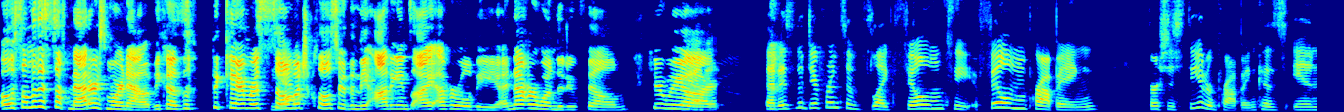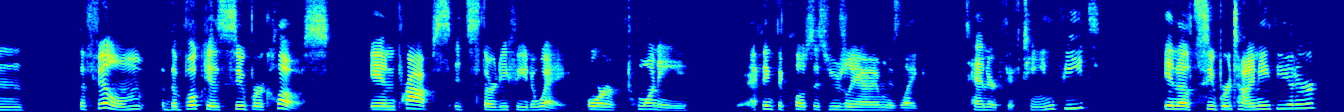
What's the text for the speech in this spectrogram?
oh, some of this stuff matters more now because the camera's so Yeah. much closer than the audience I ever will be. I never wanted to do film. Here we Yeah, are. that- that is the difference of like film the film propping versus theater propping because in the film the book is super close in props it's 30 feet away or 20 i think the closest usually i am is like 10 or 15 feet in a super tiny theater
